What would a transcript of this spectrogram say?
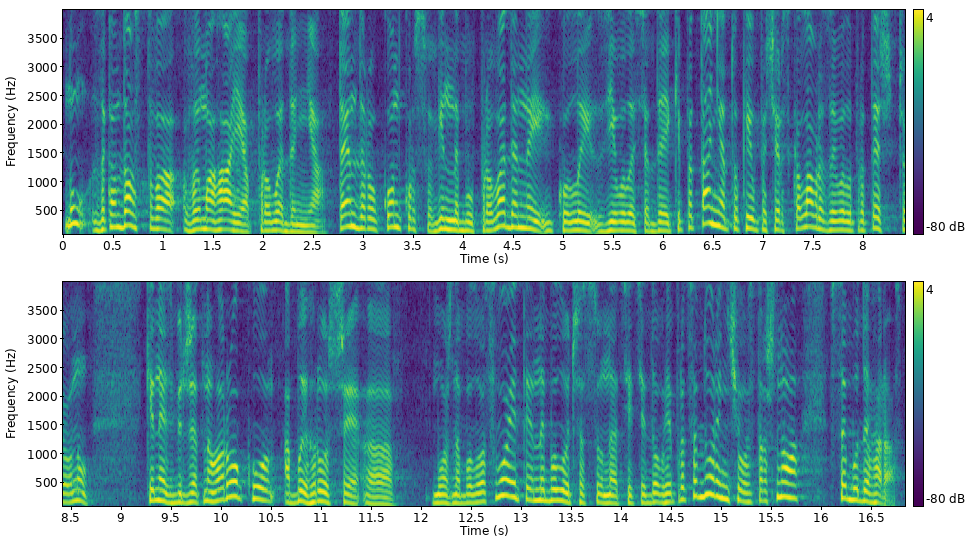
Ну, законодавство вимагає проведення тендеру, конкурсу. Він не був проведений. І коли з'явилися деякі питання, то Києво-Печерська лавра заявила про те, що ну, кінець бюджетного року, аби гроші е, можна було освоїти, не було часу на ці, ці довгі процедури, нічого страшного, все буде гаразд.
